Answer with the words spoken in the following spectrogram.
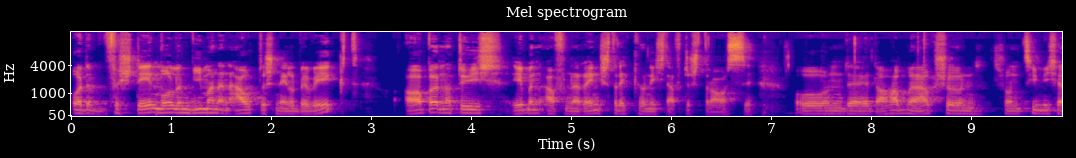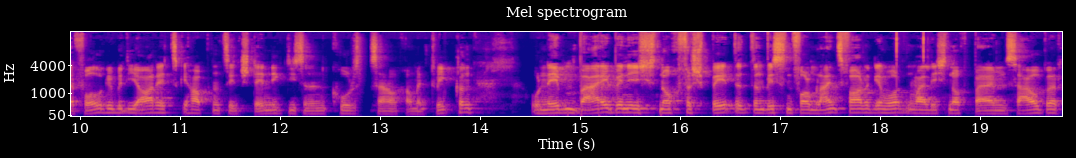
oder verstehen wollen, wie man ein Auto schnell bewegt, aber natürlich eben auf einer Rennstrecke und nicht auf der Straße. Und äh, da haben wir auch schon, schon ziemlich Erfolg über die Jahre jetzt gehabt und sind ständig diesen Kurs auch am entwickeln. Und nebenbei bin ich noch verspätet ein bisschen Formel-1-Fahrer geworden, weil ich noch beim Sauber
